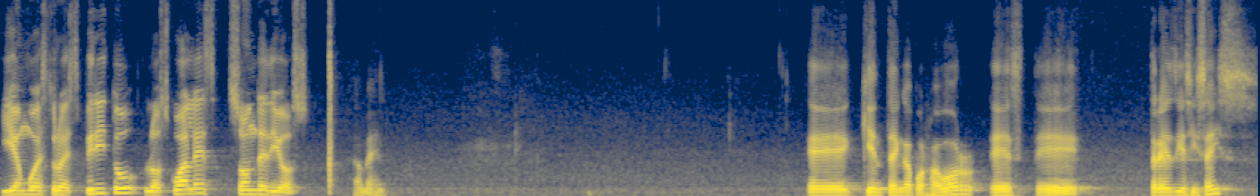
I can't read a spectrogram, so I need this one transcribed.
y en vuestro espíritu, los cuales son de Dios. Amén. Eh, quien tenga, por favor, este 3.16.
